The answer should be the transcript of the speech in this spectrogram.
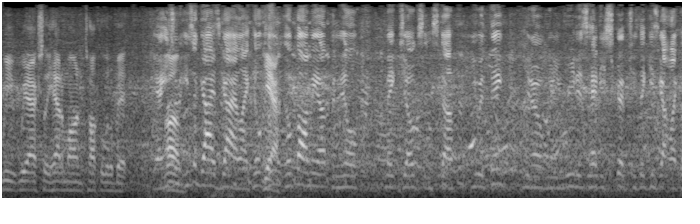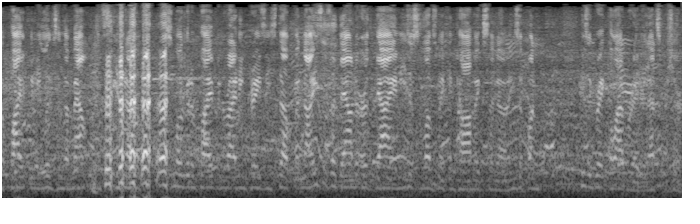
We, we actually had him on to talk a little bit. Yeah, he's, Um, a, he's a guy's guy. Like he'll, Yeah. he'll he'll call me up and he'll make jokes and stuff. You would think, you know, when you read his heady scripts, you think he's got like a pipe and he lives in the mountains, you know, smoking a pipe and writing crazy stuff. But no, he's just a down to earth guy and he just loves making comics and uh, he's a fun, he's a great collaborator. That's for sure.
